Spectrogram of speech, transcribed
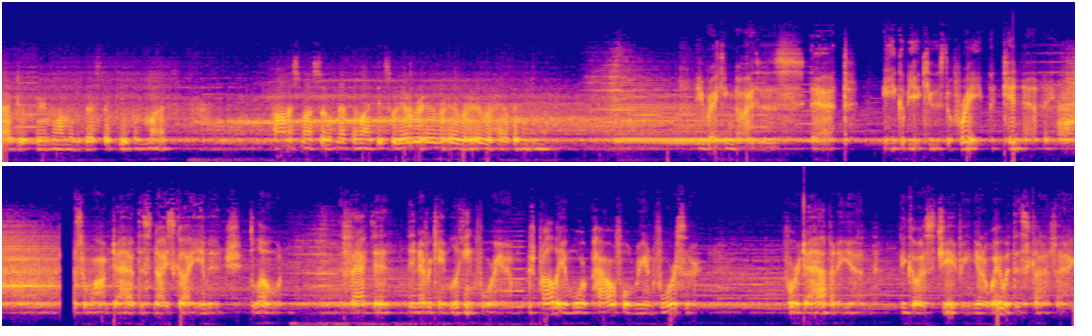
tried to appear normal the best I could for months. Promised myself nothing like this would ever, ever, ever, ever happen again. He recognizes that he could be accused of rape and kidnapping. Want to have this nice guy image blown. The fact that they never came looking for him was probably a more powerful reinforcer for it to happen again. Because, gee, if you can get away with this kind of thing,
